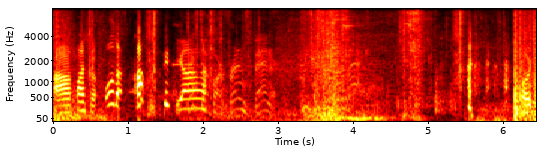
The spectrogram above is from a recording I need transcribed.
아, 빠져. 오, 나, 아! Picked 야, up our friend's banner. We got to get him back. 어디.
